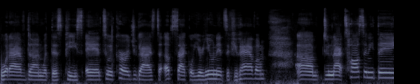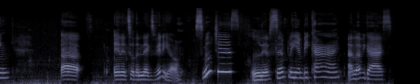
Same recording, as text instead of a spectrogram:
what I have done with this piece and to encourage you guys to upcycle your units if you have them. Um, do not toss anything. Uh, and until the next video, smooches, live simply and be kind. I love you guys.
